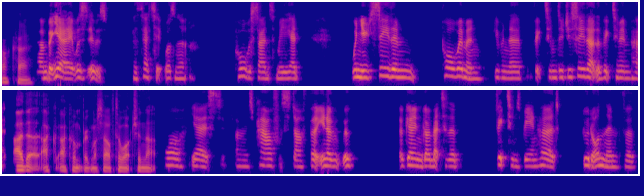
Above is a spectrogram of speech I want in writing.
Okay. Um, but yeah, it was it was pathetic, wasn't it? Paul was saying to me, he had when you see them poor women giving their victim. Did you see that the victim impact? I I couldn't bring myself to watching that. Oh yeah, it's I mean, it's powerful stuff. But you know, again, going back to the victims being heard, good on them for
